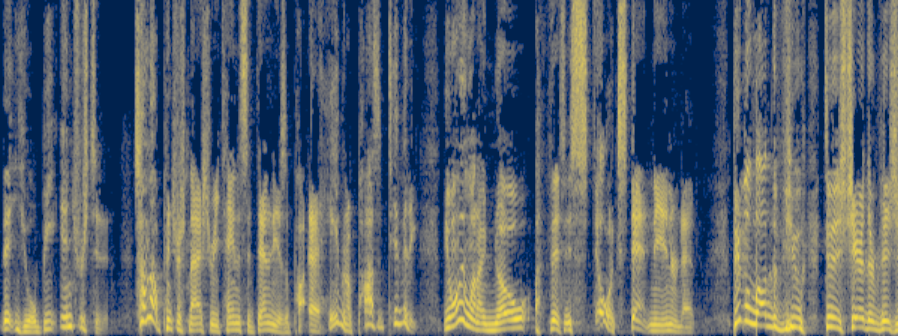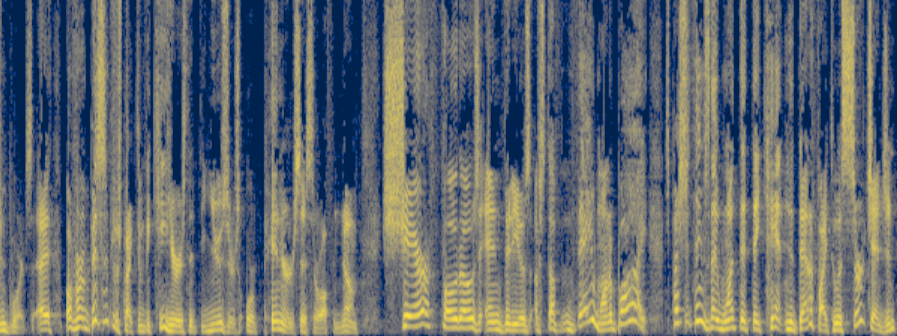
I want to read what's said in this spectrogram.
that you'll be interested in. Somehow Pinterest managed to retain its identity as a, a, haven of positivity. The only one I know that is still extant in the internet. People love the view to share their vision boards. Uh, but from a business perspective, the key here is that the users, or pinners as they're often known, share photos and videos of stuff they want to buy, especially things they want that they can't identify to a search engine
